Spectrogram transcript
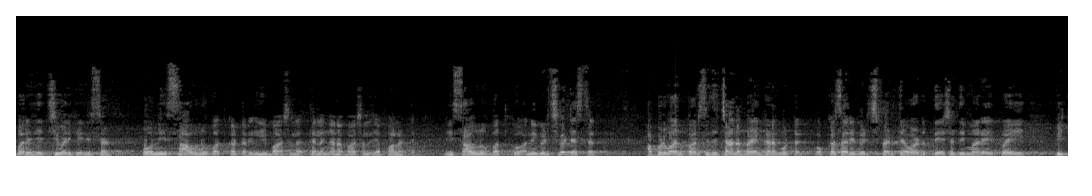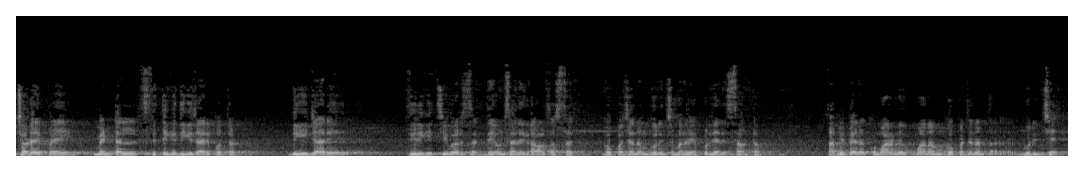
భరించి చివరికి ఏం చేస్తాడు? ఓ నీ సావు నువ్వు బతుకుంటారు. ఈ భాషలో తెలంగాణ భాషలో చెప్పాలంటే. నీ సావు నువ్వు బతుకు అని విడిచిపెట్టేస్తాడు. అప్పుడు వాని పరిస్థితి చాలా భయంకరంగా ఉంటుంది. ఒక్కసారి విడిచిపెడితే వాడు దేశ అయిపోయి పిచ్చోడు అయిపోయి మెంటల్ స్థితికి దిగజారిపోతాడు. దిగజారి తిరిగి చివరి దేవుని సన్నిధికి రావాల్సి వస్తుంది. గొప్ప జనం గురించి మనం ఎప్పుడు ధ్యానిస్తూ ఉంటాం. తప్పిపోయిన కుమారుని ఉపమానం గొప్ప జనం గురించే.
